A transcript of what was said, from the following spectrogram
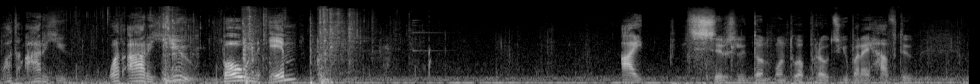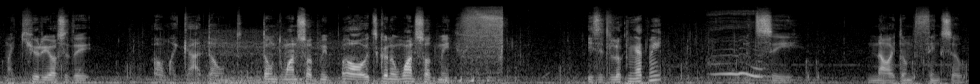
What are you? What are you? Bone imp? I seriously don't want to approach you, but I have to. My curiosity... Oh my god, don't. Don't one-shot me. Oh, it's gonna one-shot me. Is it looking at me? Let's see. No, I don't think so.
